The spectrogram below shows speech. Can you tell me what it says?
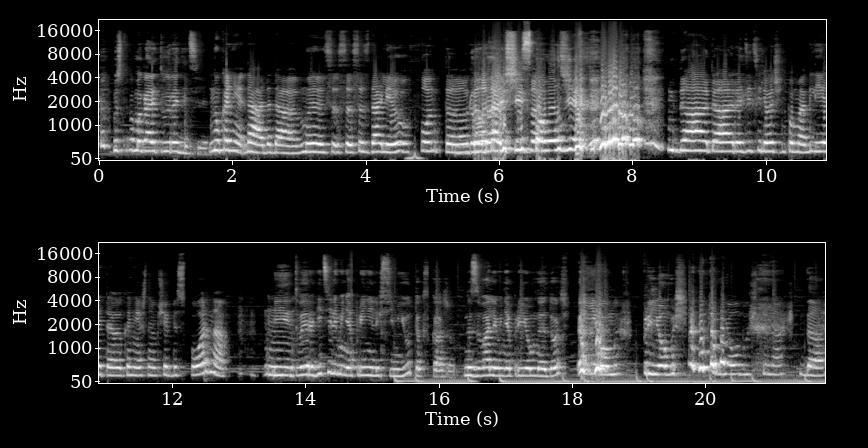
Потому что помогали твои родители. Ну, конечно, да, да, да, мы создали фонд э, Голодающие с. Поволжья. Да, да, родители очень помогли, это, конечно, вообще бесспорно. И твои родители меня приняли в семью, так скажем. Называли меня приемная дочь. Приемыш, Приемыш. приемыш ты наш. Да.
